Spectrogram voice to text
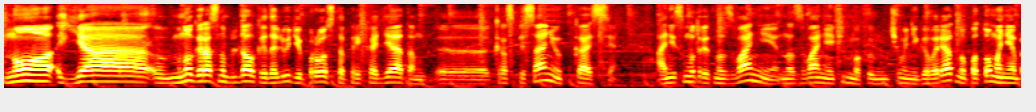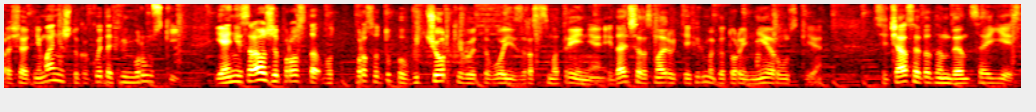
Но я много раз наблюдал, когда люди просто приходя там э, к расписанию, к кассе, они смотрят название, название фильмов им ничего не говорят, но потом они обращают внимание, что какой-то фильм русский. И они сразу же просто, вот, просто тупо вычеркивают его из рассмотрения. И дальше рассматривают те фильмы, которые не русские. Сейчас эта тенденция есть.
